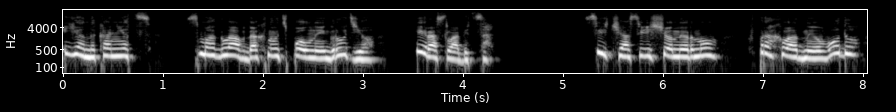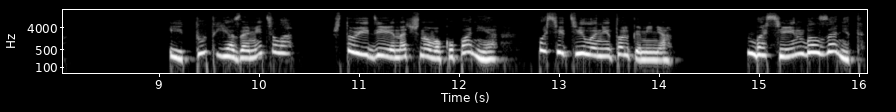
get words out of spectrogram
Я, наконец, смогла вдохнуть полной грудью и расслабиться. Сейчас еще нырну в прохладную воду. И тут я заметила, что идея ночного купания посетила не только меня. Бассейн был занят.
